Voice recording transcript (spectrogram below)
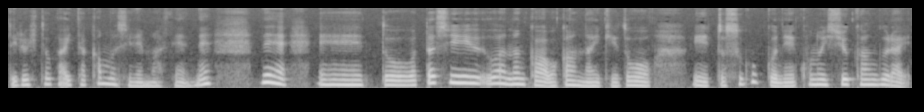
てる人がいたかもしれませんね。で、えー、っと私はなんかわかんないけど、えー、っとすごくねこの1週間ぐらい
